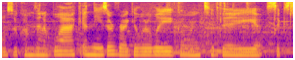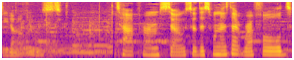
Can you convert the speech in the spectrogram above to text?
Also comes in a black, and these are regularly going to be $60. top from So. So this one is that ruffled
